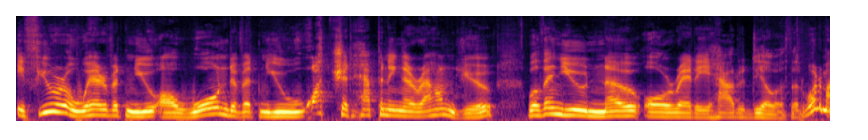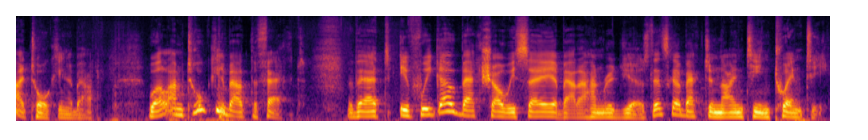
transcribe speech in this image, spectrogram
if you're aware of it and you are warned of it and you watch it happening around you, well, then you know already how to deal with it. What am I talking about? Well, I'm talking about the fact that if we go back, shall we say, about 100 years, let's go back to 1920.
